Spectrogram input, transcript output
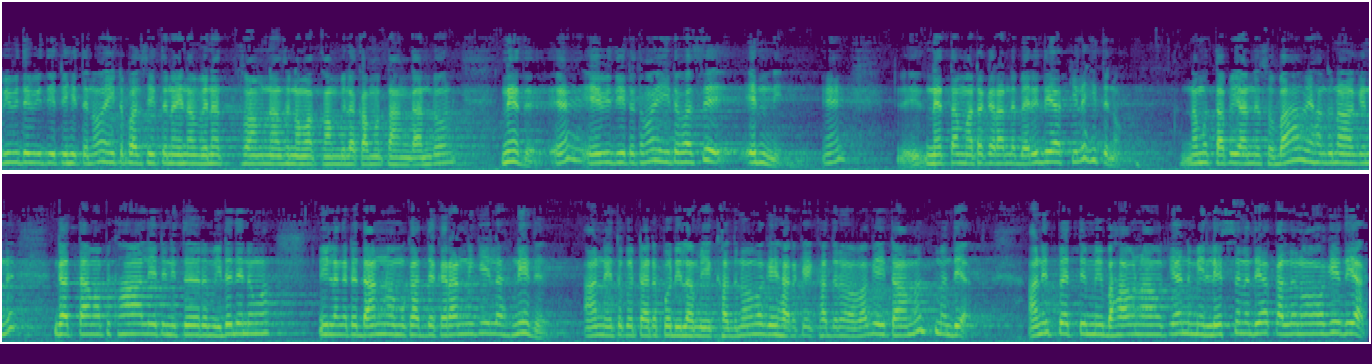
විධ විදිට හිතනවා ඊට පස් හිතන එනම් වෙනත් ස්වාමිනාස නමක් කම්බිල කමතන් ගණ්ඩෝන් නේද ඒ විදියට තමයි ඊට පස්සේ එන්නේ නැත්තම් මට කරන්න බැරි දෙයක් කියල හිතනවා. නමුත් අපි යන්න ස්වභාවය හඳුනාගන්න ගත්තාම අපි කාලයට නිතරම ඉඩ දෙනවා ඊළඟට දන්නවමකක්ද කරන්න කියලා නේද. අන්න එතකොට අට පොඩිලා මේ කදනවගේ හරකය කදනවා වගේ ඉතාමත්ම දෙයක්. අනිත් පැත්තෙන් මේ භාවනාව කියන්න මේ ලෙස්සන දෙයක් කල්ලනවාගේ දෙයක්.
